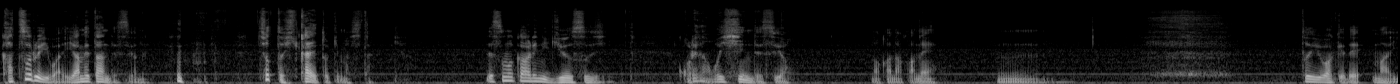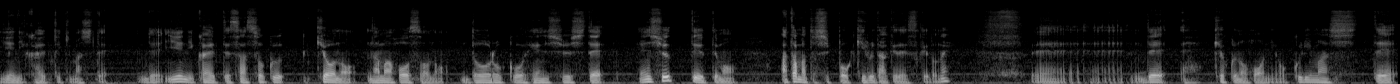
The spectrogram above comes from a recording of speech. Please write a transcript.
カツ類はやめたんですよね。ちょっと控えときました。でその代わりに牛すじ。これが美味しいんですよ。なかなかね。うん。というわけで、まあ、家に帰ってきまして。で家に帰って早速今日の生放送の登録を編集して編集って言っても頭と尻尾を切るだけですけどね、えー、で局の方に送りまして、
